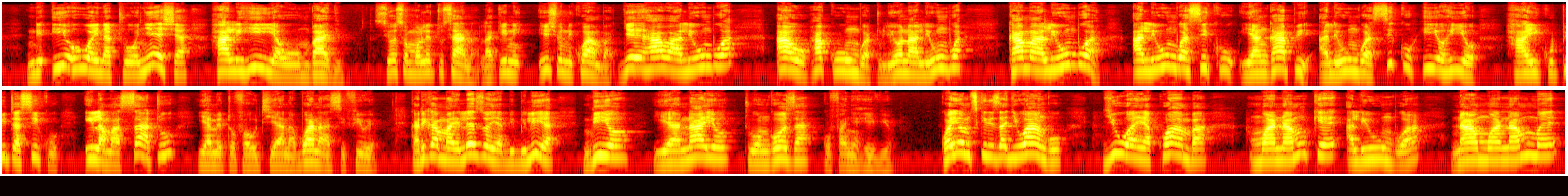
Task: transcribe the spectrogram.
hiyo huwa inatuonyesha hali hii ya uumbaji. Sio somo letu sana lakini ishu ni kwamba je hawa aliumbwa au hakuumbwa? Tuliona aliumbwa. Kama aliumbwa aliumbwa siku ya ngapi? Aliumbwa siku hiyo hiyo haikupita siku ila masaa tu yametofautiana. Bwana asifiwe. Katika maelezo ya bibilia ndiyo yanayotuongoza kufanya hivyo. Kwa hiyo msikilizaji wangu jua ya kwamba mwanamke aliumbwa na mwanamume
